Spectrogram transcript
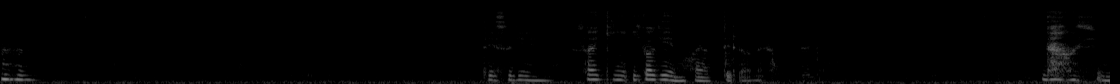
デスゲーム。最近イカゲーム流行ってるよね。男子20分。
